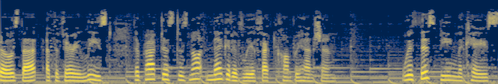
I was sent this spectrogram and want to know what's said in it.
shows that, at the very least, the practice does not negatively affect comprehension. With this being the case,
